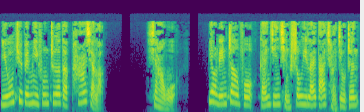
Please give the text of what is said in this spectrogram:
牛却被蜜蜂蛰得趴下了。下午，妙莲丈夫赶紧请兽医来打抢救针，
